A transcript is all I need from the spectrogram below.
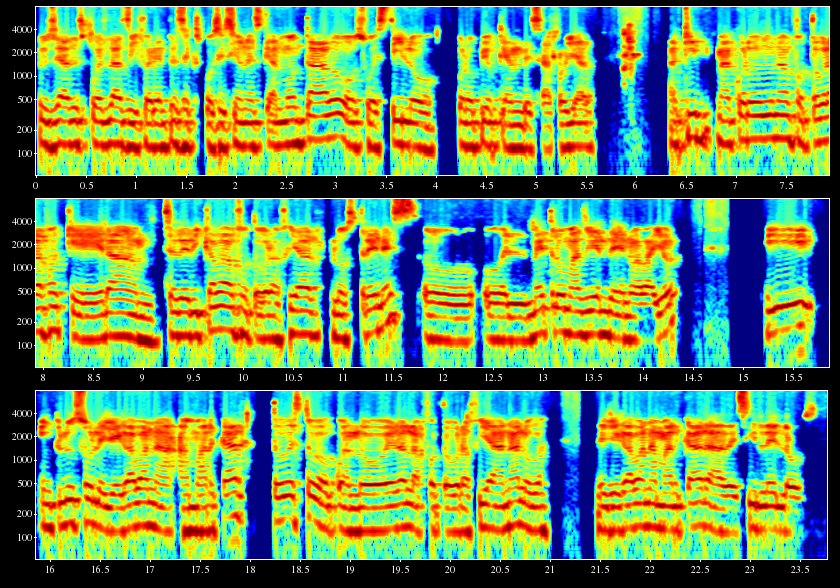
pues ya después las diferentes exposiciones que han montado o su estilo propio que han desarrollado. Aquí me acuerdo de una fotógrafa que era, se dedicaba a fotografiar los trenes o, o el metro más bien de Nueva York y incluso le llegaban a, a, marcar todo esto cuando era la fotografía análoga, le llegaban a marcar a decirle los,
